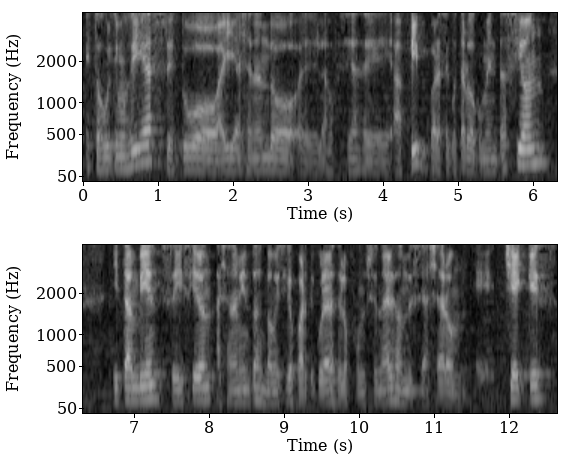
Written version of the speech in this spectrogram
estos últimos días se estuvo ahí allanando eh, las oficinas de AFIP para secuestrar documentación y también se hicieron allanamientos en domicilios particulares de los funcionarios donde se hallaron eh, cheques,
